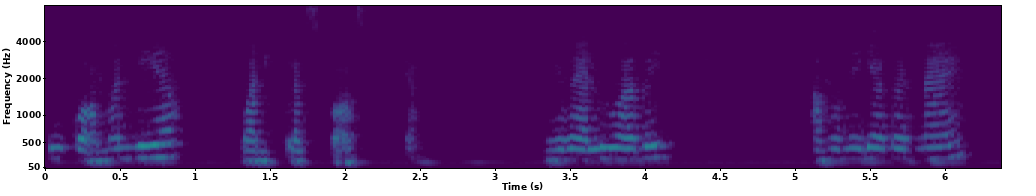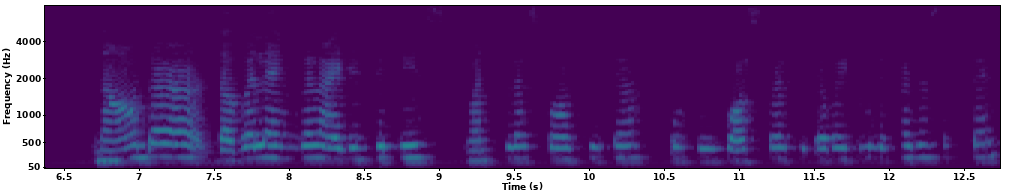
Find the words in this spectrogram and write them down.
टू कॉमन लिया वन प्लस कॉस थीटा ये वैल्यू आ गई। अब हमें क्या करना है? Now the double angle identities one plus cos theta को two cos square theta by two लिखा जा सकता है।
